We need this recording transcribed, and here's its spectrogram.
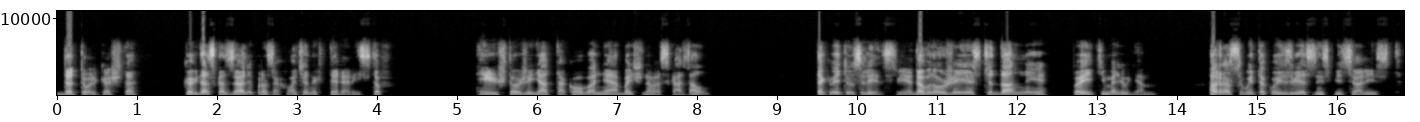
Да только что, когда сказали про захваченных террористов. И что же я такого необычного сказал? Так ведь у следствия давно уже есть данные по этим людям. А раз вы такой известный специалист,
